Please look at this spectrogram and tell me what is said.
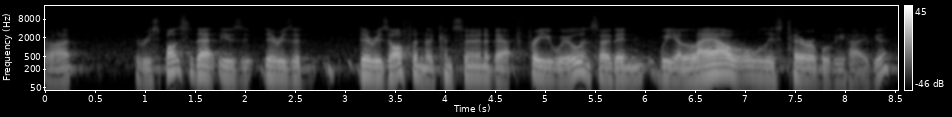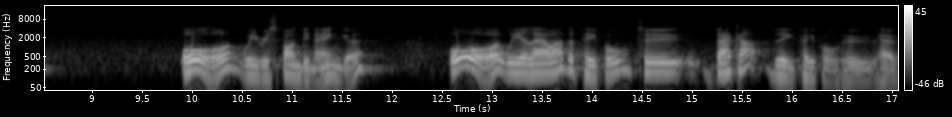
right? The response to that is there is, a, there is often a concern about free will, and so then we allow all this terrible behaviour, or we respond in anger, or we allow other people to back up the people who have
